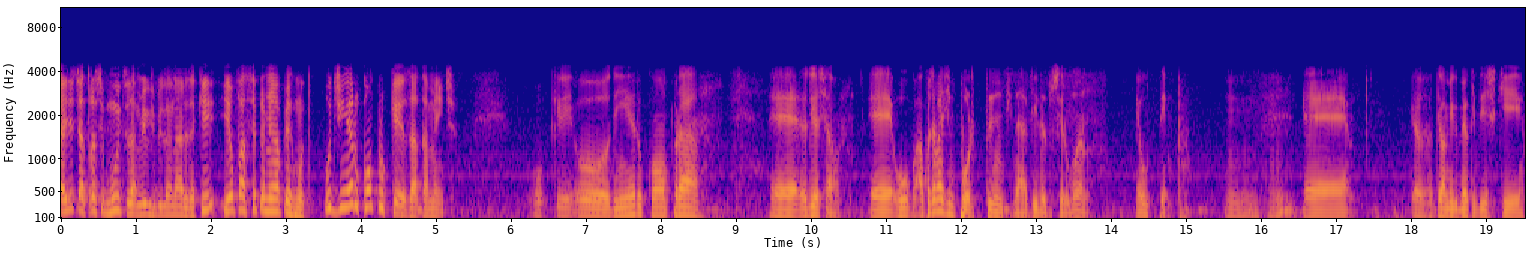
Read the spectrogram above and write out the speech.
a gente já trouxe muitos amigos bilionários aqui e eu faço sempre a mesma pergunta. O dinheiro compra o que exatamente? o que o dinheiro compra. É, eu digo assim, ó, é, o, a coisa mais importante na vida do ser humano é o tempo. Uhum. É, eu tenho um amigo meu que diz que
